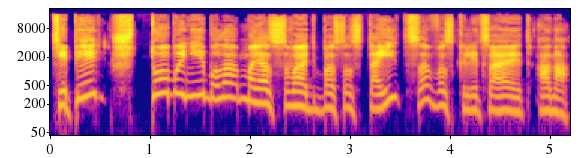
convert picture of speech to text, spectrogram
«Теперь, что бы ни было, моя свадьба состоится», — восклицает она.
